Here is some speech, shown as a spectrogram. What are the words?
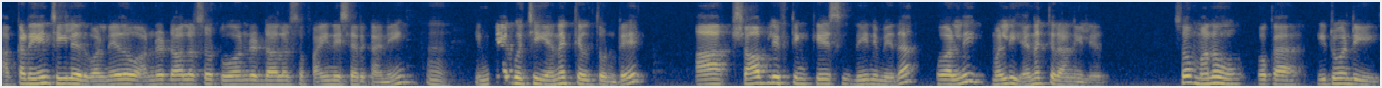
అక్కడ ఏం చేయలేదు. వాళ్ళని ఏదో hundred dollars two hundred dollars fine వేశారు కానీ ఇండియాకి వచ్చి వెనక్కి వెళ్తుంటే ఆ షాప్ లిఫ్టింగ్ కేసు దీని మీద వాళ్ళని మళ్ళీ వెనక్కి రానిలేదు సో మనం ఒక ఇటువంటి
